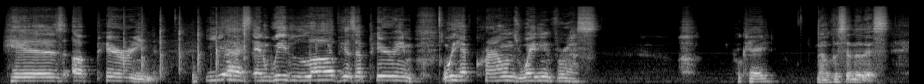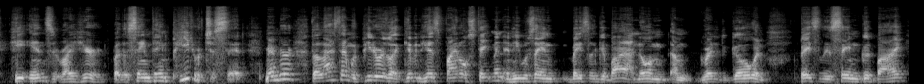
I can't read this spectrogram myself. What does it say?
his appearing. Yes, and we love his appearing. We have crowns waiting for us. Okay? Now listen to this. He ends it right here by the same thing Peter just said. Remember the last time when Peter was like giving his final statement and he was saying basically goodbye. I know I'm, I'm ready to go and basically the same goodbye.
